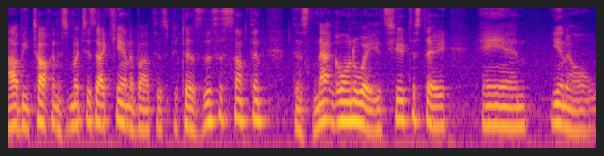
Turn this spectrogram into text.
I'll be talking as much as I can about this because this is something that's not going away. It's here to stay, and you know,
